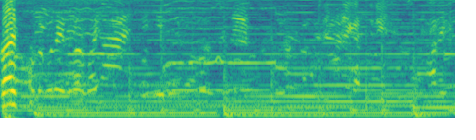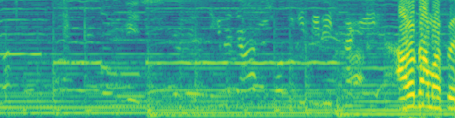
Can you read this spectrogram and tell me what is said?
প্রাইস কত করে এগুলোর ভাই? আরও দাম আছে।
